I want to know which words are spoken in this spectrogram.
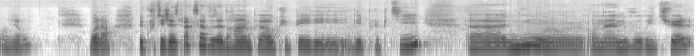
environ. Voilà. Écoutez, j'espère que ça vous aidera un peu à occuper les, les plus petits. Euh, nous, on, a un nouveau rituel,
